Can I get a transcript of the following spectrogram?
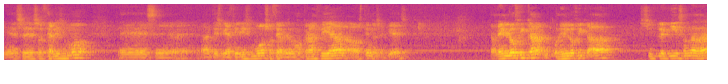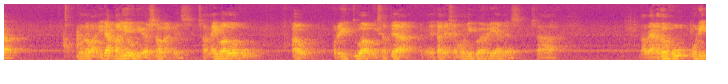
ni ez eh, sozialismo, ez eh, desviazionismo, socialdemokrazia, la hostia, no sé qué es. Honen logika, honen logika da, simpleki izan da da, bueno, badira balio universalak, ez? Osa, nahi badugu, hau, proiektu hau izatea benetan hegemoniko herrian, ez? Osa, ba, behar dugu hori,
